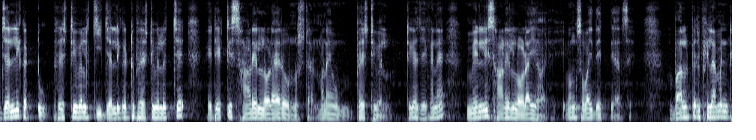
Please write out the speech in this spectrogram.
জল্লিকাট্টু ফেস্টিভ্যাল কী? জল্লিকাট্টু ফেস্টিভ্যাল হচ্ছে এটি একটি ষাঁড়ের লড়াইয়ের অনুষ্ঠান মানে ফেস্টিভ্যাল ঠিক আছে? এখানে মেনলি ষাঁড়ের লড়াই হয় এবং সবাই দেখতে আসে। বাল্বের ফিলামেন্ট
